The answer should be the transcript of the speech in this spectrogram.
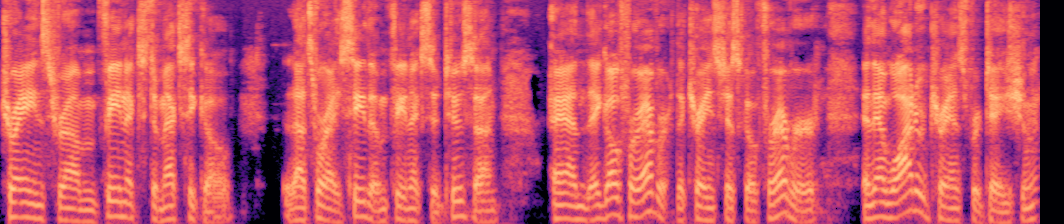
trains from Phoenix to Mexico. That's where I see them, Phoenix to Tucson. And they go forever. The trains just go forever. And then water transportation.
